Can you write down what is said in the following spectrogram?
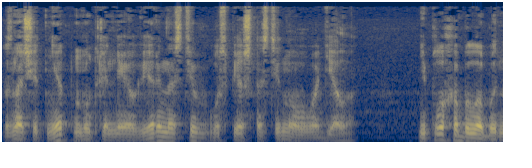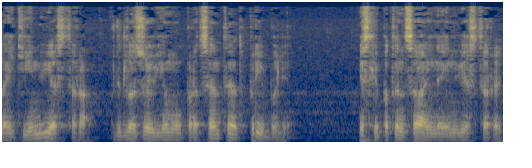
значит нет внутренней уверенности в успешности нового дела. Неплохо было бы найти инвестора, предложив ему проценты от прибыли. Если потенциальные инвесторы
